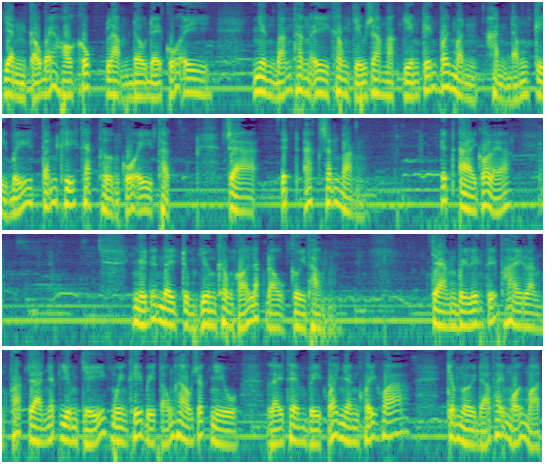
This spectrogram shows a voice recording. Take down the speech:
dành cậu bé họ khúc làm đồ đệ của y. Nhưng bản thân y không chịu ra mặt diện kiến với mình, Hành động kỳ bí, tánh khí khác thường của y thật Ra ít ác sánh bằng. Ít ai có lẽ Nghĩ đến đây Trùng Dương không khỏi lắc đầu, cười thầm. Chàng vì liên tiếp hai lần phát ra nhất dương chỉ, Nguyên khí bị tổn hao rất nhiều, Lại thêm vì quái nhân khuấy khóa, Trong người đã thấy mỏi mệt,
